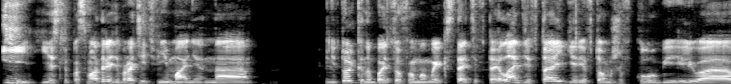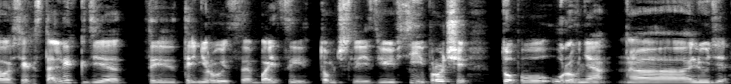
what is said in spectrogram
И если посмотреть, обратить внимание на не только на бойцов ММА, кстати, в Таиланде, в Тайгере, в том же в клубе или во, во всех остальных, где тренируются бойцы, в том числе из UFC и прочие топового уровня э, люди,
